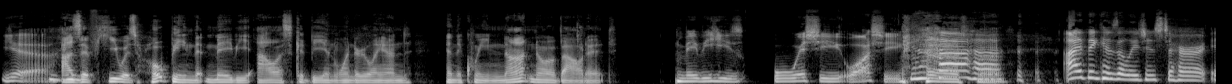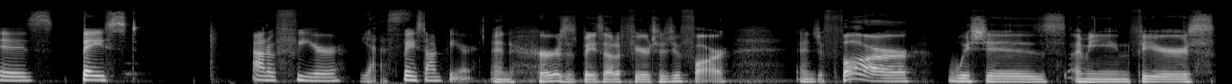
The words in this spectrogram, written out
Yeah. Mm-hmm. as if he was hoping that maybe Alice could be in Wonderland and the Queen not know about it. Maybe he's wishy washy. I think his allegiance to her is based out of fear. Yes. Based on fear. and hers is based out of fear to Jafar. And Jafar wishes, I mean, fears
